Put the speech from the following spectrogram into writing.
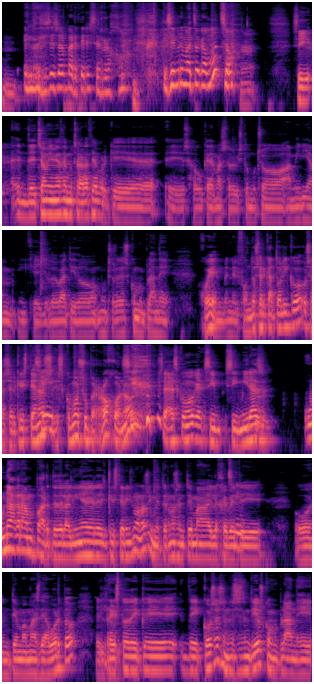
Mm. Entonces eso al parecer es ser rojo, que siempre me ha chocado mucho. Sí, de hecho a mí me hace mucha gracia porque eh, es algo que además se lo he visto mucho a Miriam y que yo lo he batido muchas veces como en plan de, joder, en el fondo ser católico, o sea, ser cristiano es, Sí. es como súper rojo, ¿no? O sea, es como que si, si miras una gran parte de la línea del cristianismo, ¿no? Sin meternos en tema LGBT o en tema más de aborto, el resto de, de cosas en ese sentido es como en plan de...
